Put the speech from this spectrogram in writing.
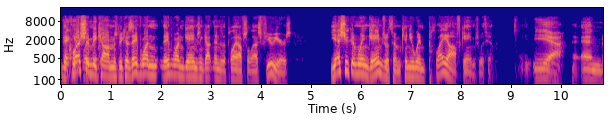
the question becomes because they've won they've won games and gotten into the playoffs the last few years. Yes, you can win games with him. Can you win playoff games with him? Yeah, and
